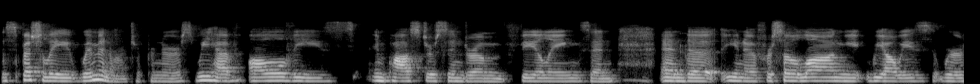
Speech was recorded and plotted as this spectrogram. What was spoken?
especially women entrepreneurs, we have all these imposter syndrome feelings and and the you know for so long we always were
